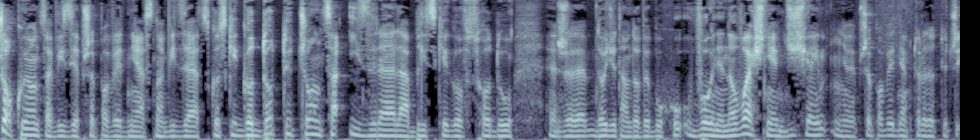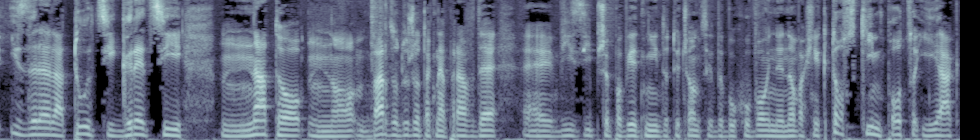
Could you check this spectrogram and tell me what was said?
szokująca wizja przepowiednia jasnowidza Jackowskiego dotycząca Izraela, Bliskiego Wschodu, że dojdzie tam do wybuchu wojny. No właśnie, dzisiaj e, przepowiednia, która dotyczy Izraela, Turcji, Grecji, NATO, no bardzo dużo tak naprawdę e, wizji przepowiedni dotyczących wybuchu wojny. No właśnie, kto z kim, po co i jak,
